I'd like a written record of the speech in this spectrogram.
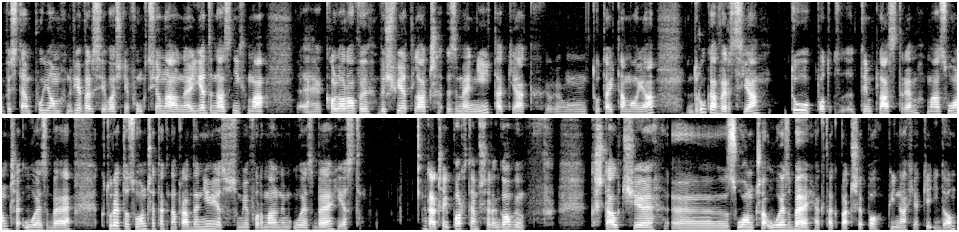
y, występują dwie wersje właśnie funkcjonalne. Jedna z nich ma y, kolorowy wyświetlacz z menu, tak jak tutaj ta moja. Druga wersja tu pod tym plastrem ma złącze USB, które to złącze tak naprawdę nie jest w sumie formalnym USB, jest raczej portem szeregowym w kształcie e, złącza USB, jak tak patrzę po pinach, jakie idą.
